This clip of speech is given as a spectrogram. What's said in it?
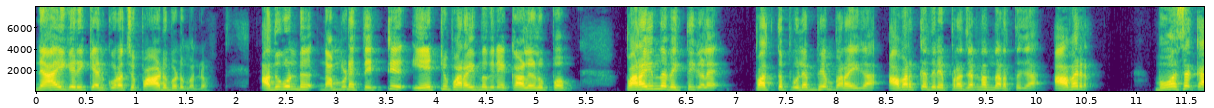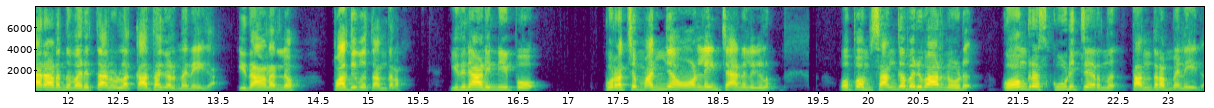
ന്യായീകരിക്കാൻ കുറച്ച് പാടുപെടുമല്ലോ. അതുകൊണ്ട് നമ്മുടെ തെറ്റ് ഏറ്റു പറയുന്നതിനേക്കാൾ എളുപ്പം പറയുന്ന വ്യക്തികളെ പത്ത് പുലഭ്യം പറയുക അവർക്കെതിരെ പ്രചരണം നടത്തുക അവർ മോശക്കാരാണെന്ന് വരുത്താനുള്ള കഥകൾ മെനയുക. ഇതാണല്ലോ പതിവ് തന്ത്രം. ഇതിനാണ് ഇനിയിപ്പോൾ കുറച്ച് മഞ്ഞ ഓൺലൈൻ ചാനലുകളും ഒപ്പം സംഘപരിവാറിനോട് കോൺഗ്രസ് കൂടിച്ചേർന്ന് തന്ത്രം മെനയുക.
